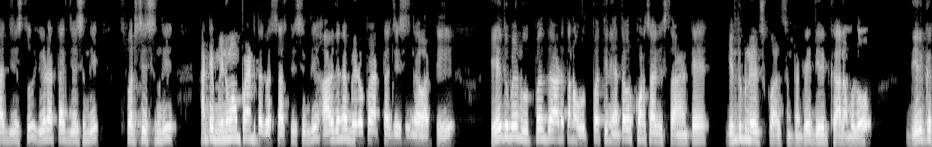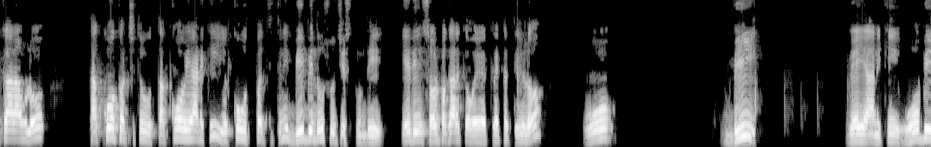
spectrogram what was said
టచ్ చేస్తూ ఈడ టచ్ చేసింది స్పర్శిస్తుంది. అంటే మినిమం పాయింట్ దగ్గర స్పర్శిస్తుంది. ఆ విధంగా మినిమం పాయింట్ టచ్ చేసింది కాబట్టి ఏదుపైన ఉత్పత్తిదారుడు తన ఉత్పత్తిని ఎంతవరకు కొనసాగిస్తాడంటే ఎందుకు నేర్చుకోవాల్సి ఉంటుంది దీర్ఘకాలంలో? దీర్ఘకాలంలో తక్కువ ఖర్చుతో తక్కువ వ్యయానికి ఎక్కువ ఉత్పత్తిని బి బిందువు సూచిస్తుంది. ఏది? స్వల్పకాలిక వక్రేఖ తీలో ఓ బి వ్యయానికి ఓబి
